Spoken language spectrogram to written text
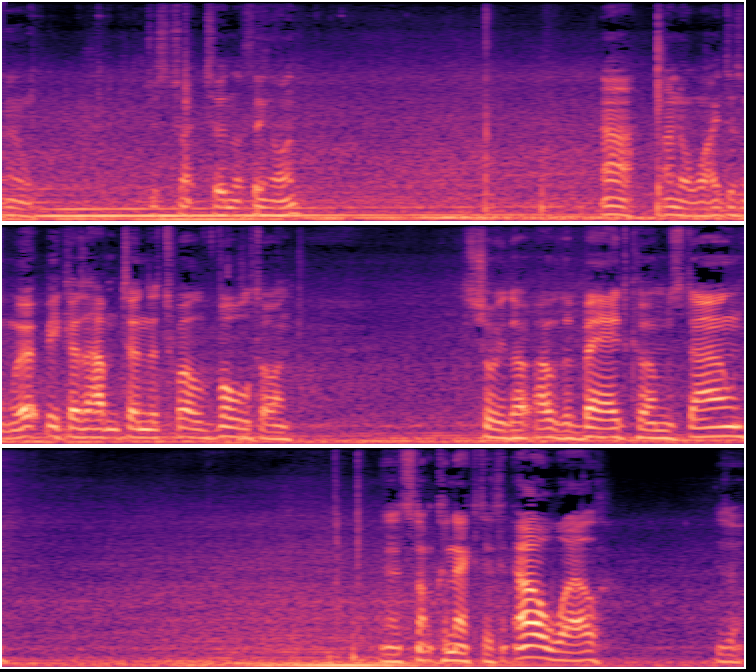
Now, just try to turn the thing on. Ah, I know why it doesn't work, because I haven't turned the 12 volt on. show you that, how the bed comes down. It's not connected. Oh well. Is it?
